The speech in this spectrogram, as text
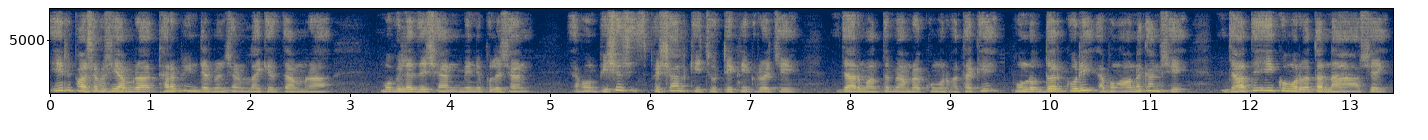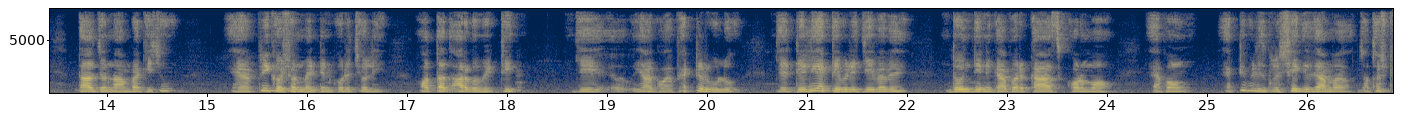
এর পাশাপাশি আমরা থেরাপি ইন্টারভেনশন লাইক আমরা মোবিলাইজেশন ম্যানিপুলেশন এবং বিশেষ স্পেশাল কিছু টেকনিক রয়েছে, যার মাধ্যমে আমরা কোমর ব্যথাকে পুনরুদ্ধার করি এবং অনেকাংশে যাতে এই কোমর ব্যথা না আসে, তার জন্য আমরা কিছু প্রিকশন মেনটেন করে চলি। অর্থাৎ আর্গোমেট্রিক যে ফ্যাক্টরগুলো যে ডেলি অ্যাক্টিভিটি যেভাবে দৈনন্দিন আবার কাজ, কর্ম এবং অ্যাক্টিভিটিসগুলো সেগুলোতে আমরা যথেষ্ট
